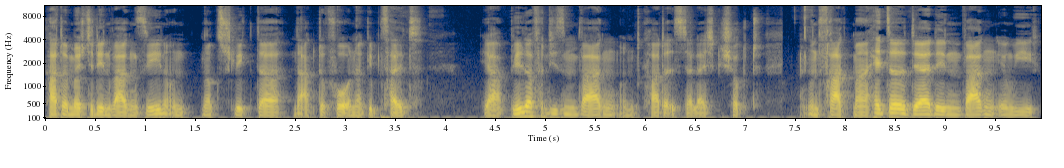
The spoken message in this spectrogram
Carter möchte den Wagen sehen und Knox schlägt da eine Akte vor und da gibt's halt ja, Bilder von diesem Wagen und Carter ist da leicht geschockt und fragt mal, hätte der den Wagen irgendwie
